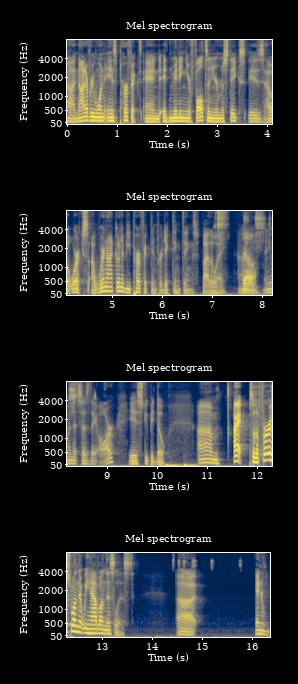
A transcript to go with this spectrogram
Uh, not everyone is perfect, and admitting your faults and your mistakes is how it works. Uh, we're not going to be perfect in predicting things, by the way. Um, No. Anyone that says they are is stupid dope. Um, all right, so the first one that we have on this list, uh, and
